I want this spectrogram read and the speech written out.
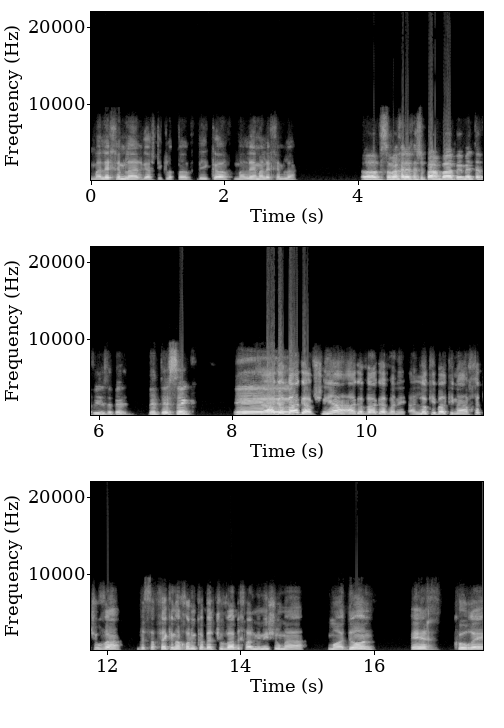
מלא חמלה הרגשתי כלפיו, בעיקר, מלא מלא חמלה. טוב, סומך עליך שפעם הבאה באמת תביא איזה בית, בית עסק. אה, אגב, שנייה, אגב, אגב, אני, אני לא קיבלתי מאף אחד תשובה, וספק אם יכולים לקבל תשובה בכלל ממישהו מהמועדון, איך קורה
